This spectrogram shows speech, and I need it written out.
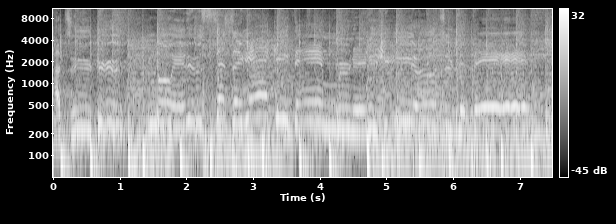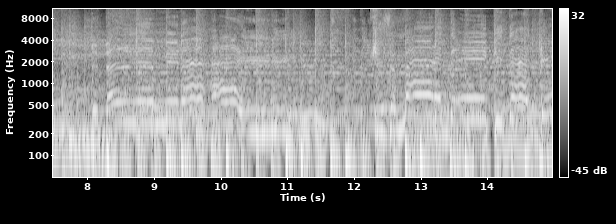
熱く燃えるささやきで胸に火をつけて。でたらめな愛に刻まれてきたけ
